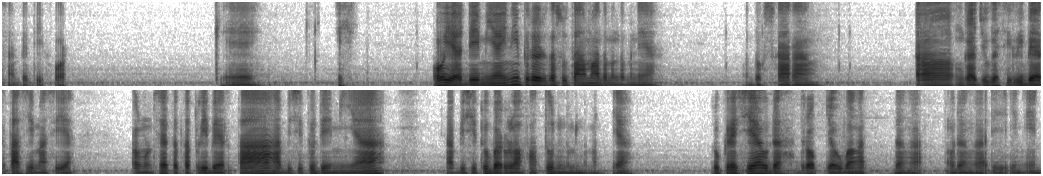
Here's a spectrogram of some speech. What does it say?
Sampai T4 oke. Ih oh ya Demia ini prioritas utama teman-teman ya. Untuk sekarang. Uh, enggak juga sih Liberta sih masih ya. Kalau menurut saya tetap Liberta habis itu Demia habis itu baru Lavatun teman-teman ya. Lucretia udah drop jauh banget udah nggak udah nggak di in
